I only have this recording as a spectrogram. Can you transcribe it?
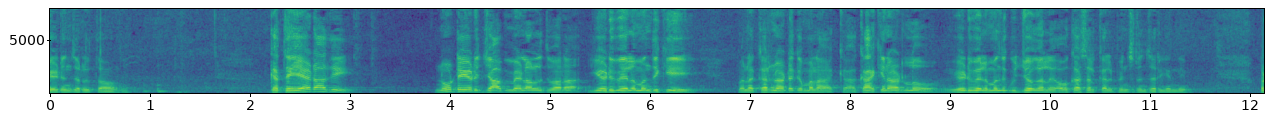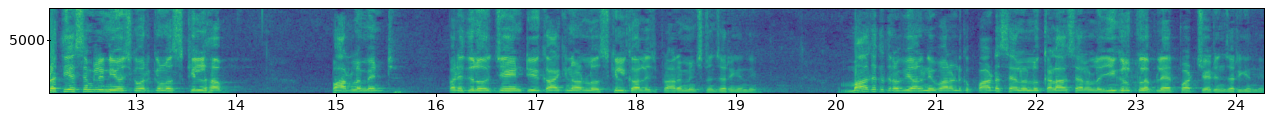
చేయడం జరుగుతూ ఉంది. గత ఏడాది నూట ఏడు జాబ్ మేళాల ద్వారా ఏడు వేల మందికి మన కర్ణాటక మన కా- కాకినాడలో ఏడు వేల మందికి ఉద్యోగాలు అవకాశాలు కల్పించడం జరిగింది. ప్రతి అసెంబ్లీ నియోజకవర్గంలో స్కిల్ హబ్ పార్లమెంట్ పరిధిలో జేఎన్టీ కాకినాడలో స్కిల్ కాలేజ్ ప్రారంభించడం జరిగింది. మాదక ద్రవ్యాల నివారణకు పాఠశాలలు కళాశాలలు ఈగల్ క్లబ్లు ఏర్పాటు చేయడం జరిగింది.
